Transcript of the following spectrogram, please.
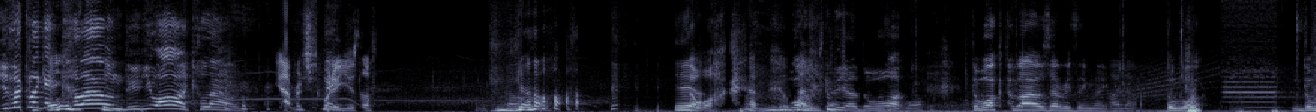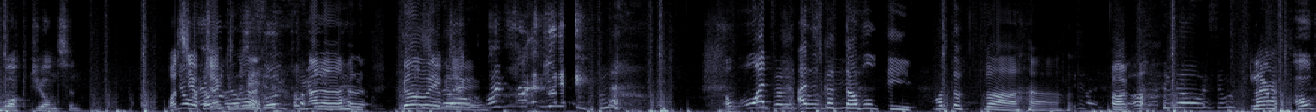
You look like a clown, dude. You are a clown. The average Twitter user. No. The yeah. walk. The walk, yeah, the walk. The walk devours everything, mate. Oh no. The walk. The walk Johnson. What's Yo, the objective? everyone's going for me. No, no, no, no. Go away, go away. No, I'm friendly! Oh, what? I just got double teamed. What the fuck? Oh no, it's so No. I hope,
